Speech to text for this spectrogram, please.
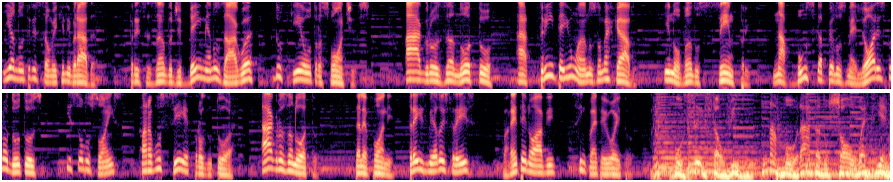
e a nutrição equilibrada, precisando de bem menos água do que outras fontes. Agrozanoto, há 31 anos no mercado inovando sempre na busca pelos melhores produtos e soluções para você, produtor. Agrozanoto. Telefone 3623 4958. Você está ouvindo Namorada do Sol FM.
